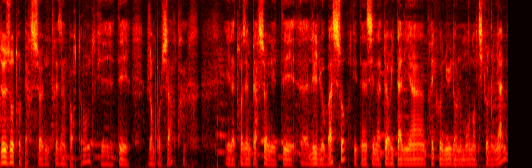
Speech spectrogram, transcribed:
deux autres personnes très importantes, qui étaient Jean-Paul Sartre, et la troisième personne était euh, Lelio Basso, qui était un sénateur italien très connu dans le monde anticolonial.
